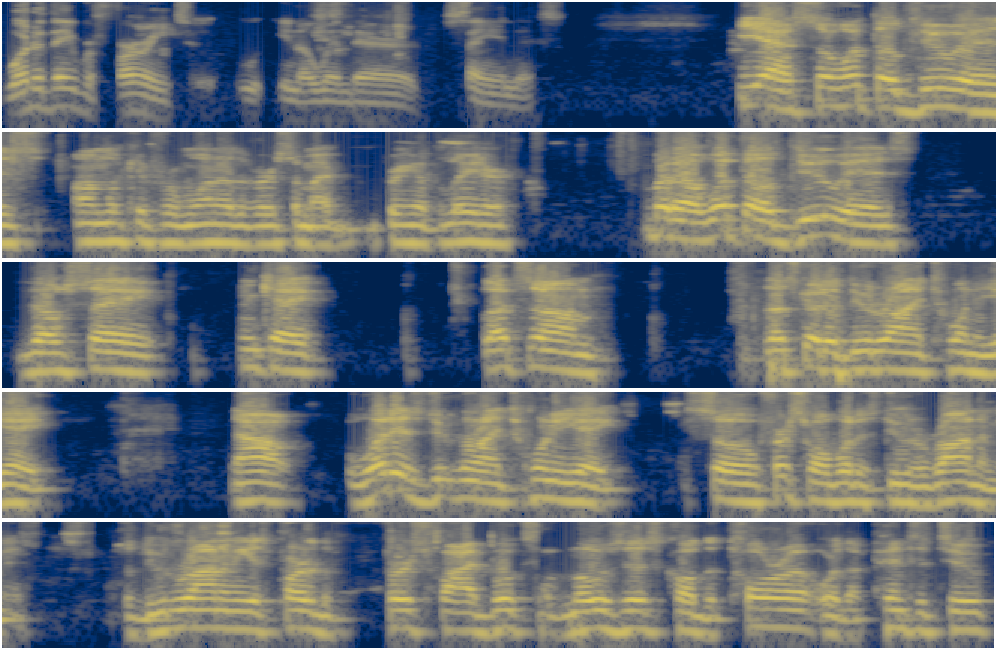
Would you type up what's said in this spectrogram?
what are they referring to, you know, when they're saying this? Yeah, so what they'll do is, I'm looking for one other verse I might bring up later. But uh, what they'll do is, they'll say, okay, let's um, let's go to Deuteronomy 28. Now, what is Deuteronomy 28? So, first of all, what is Deuteronomy? So, Deuteronomy is part of the first five books of Moses called the Torah or the Pentateuch.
